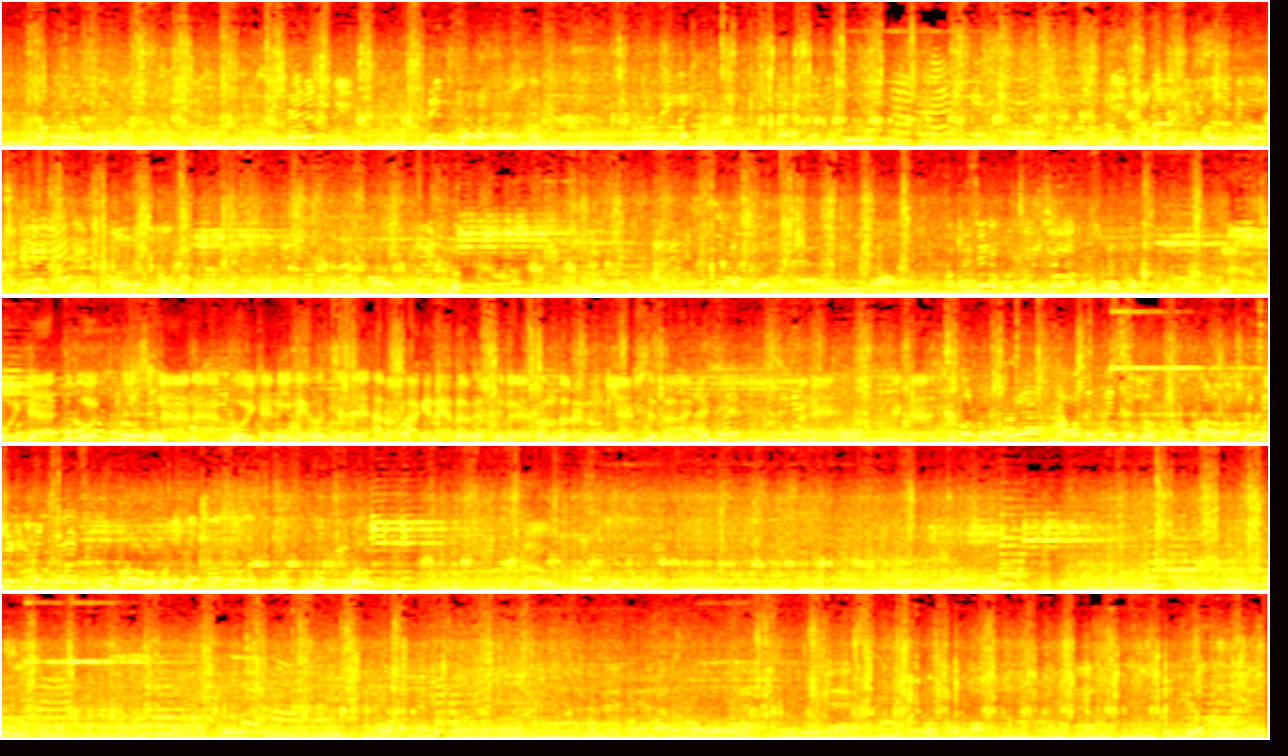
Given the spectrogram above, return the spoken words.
না ওইটা না না ওইটা নিলে হচ্ছে যে আরও আগে নেওয়া দরকার ছিল। এখন ধরেন উনি আসছে তাহলে মানে উনি আমাদের দেশের লোক খুব ভালো লোক যারা আছে খুব ভালো খুব ভালো তাও।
